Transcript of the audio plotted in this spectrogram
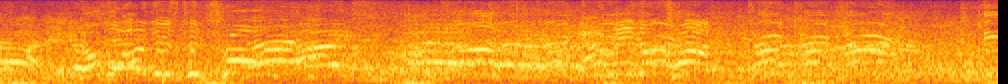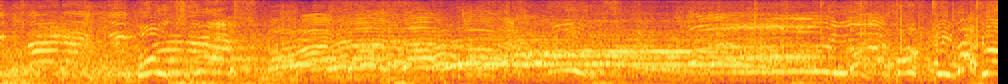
on. Double others control. Nice. Now angle top. Turn, turn, turn. Keep turning. Keep Boots turning. first. Boots. Oh, let's fucking go.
